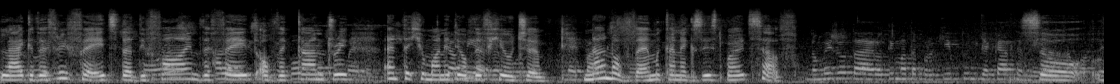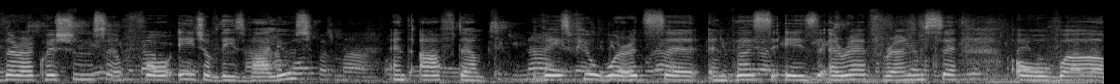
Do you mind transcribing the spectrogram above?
like the three fates that define the fate of the country and the humanity of the future. None of them can exist by itself. So there are questions for each of these values, and after these few words, uh, and this is a reference of uh,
